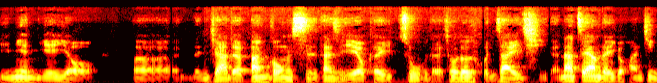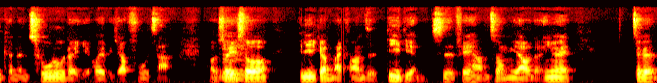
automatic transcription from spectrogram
里面也有呃人家的办公室，但是也有可以住的，这都是混在一起的。那这样的一个环境，可能出入的也会比较复杂。好，所以说第一个买房子地点是非常重要的，因为这个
